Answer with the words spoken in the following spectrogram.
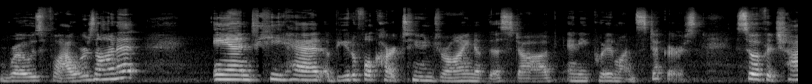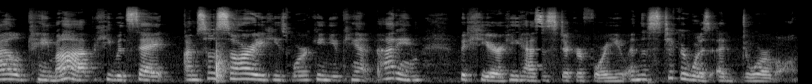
rose flowers on it, and he had a beautiful cartoon drawing of this dog, and he put him on stickers. So if a child came up, he would say, "I'm so sorry, he's working, you can't pet him." But here, he has a sticker for you. And the sticker was adorable.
